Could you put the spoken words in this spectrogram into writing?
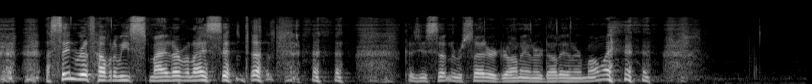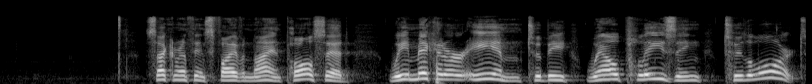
I seen Ruth having a wee smile when I said that. Because you're sitting beside her granny and her daddy and her mommy. 2 Corinthians 5 and 9, Paul said, We make it our aim to be well pleasing to the Lord.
